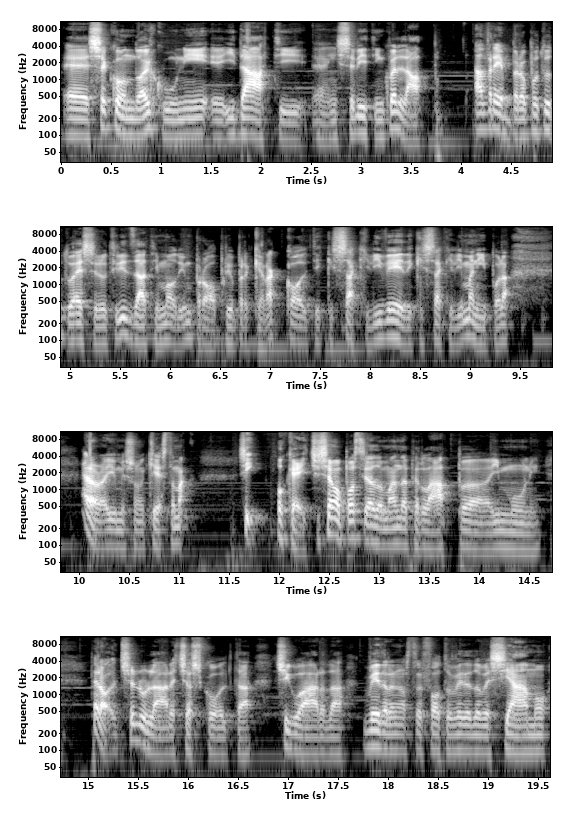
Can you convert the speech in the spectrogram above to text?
eh, secondo alcuni eh, i dati eh, inseriti in quell'app avrebbero potuto essere utilizzati in modo improprio perché raccolti chissà chi li vede, chissà chi li manipola. Allora io mi sono chiesto, ma sì, ok, ci siamo posti la domanda per l'app eh, Immuni, però il cellulare ci ascolta, ci guarda, vede le nostre foto, vede dove siamo.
